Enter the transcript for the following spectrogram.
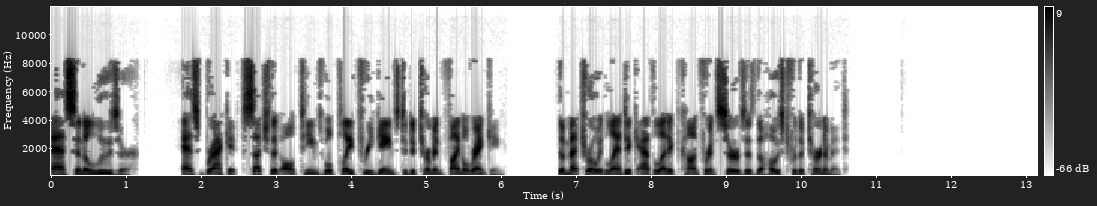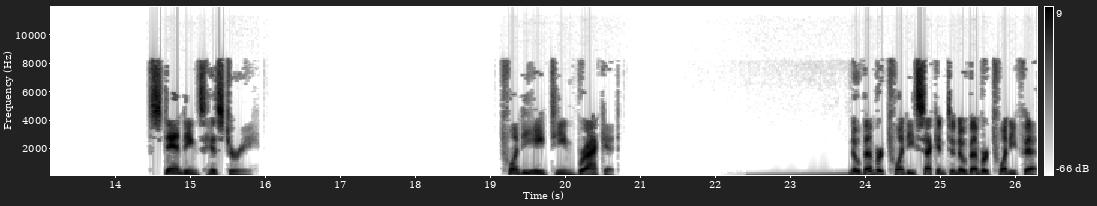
S and a loser S bracket, such that all teams will play three games to determine final ranking. The Metro Atlantic Athletic Conference serves as the host for the tournament. Standings History 2018 Bracket November 22 to November 25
